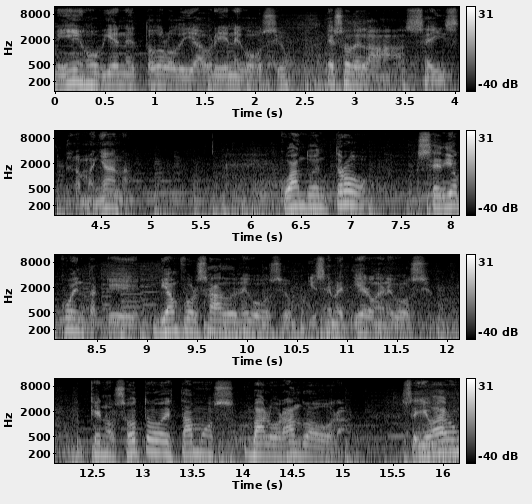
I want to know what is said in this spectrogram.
mi hijo viene todos los días a abrir negocio, eso de las 6 de la mañana. Cuando entró, se dio cuenta que habían forzado el negocio y se metieron en negocio. Que nosotros estamos valorando ahora. Se llevaron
